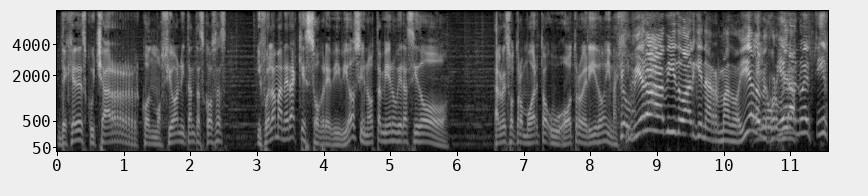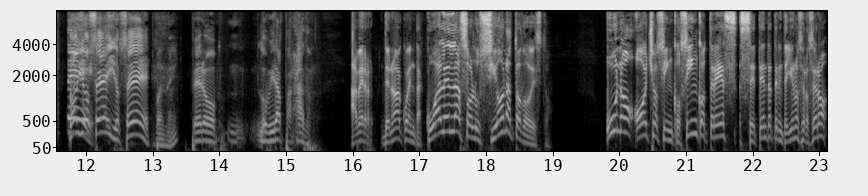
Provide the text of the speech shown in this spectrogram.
dejé de escuchar conmoción y tantas cosas. Y fue la manera que sobrevivió, si no también hubiera sido tal vez otro muerto u otro herido, Si imagínate. hubiera habido alguien armado ahí, a lo mejor hubiera hubiera... no existe. No, yo sé, yo sé. Pues, ¿eh? Pero mm, lo hubiera parado. A ver, de nueva cuenta, ¿cuál es la solución a todo esto? 1-855-370-3100.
